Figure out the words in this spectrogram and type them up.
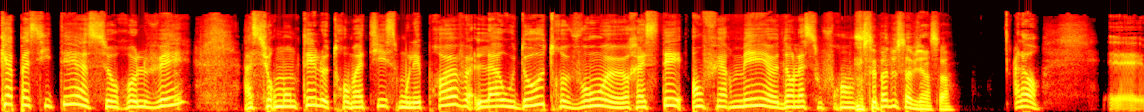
capacité à se relever, à surmonter le traumatisme ou l'épreuve, là où d'autres vont euh, rester enfermés euh, dans la On souffrance. ne sait pas d'où ça vient ça? Alors, euh,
